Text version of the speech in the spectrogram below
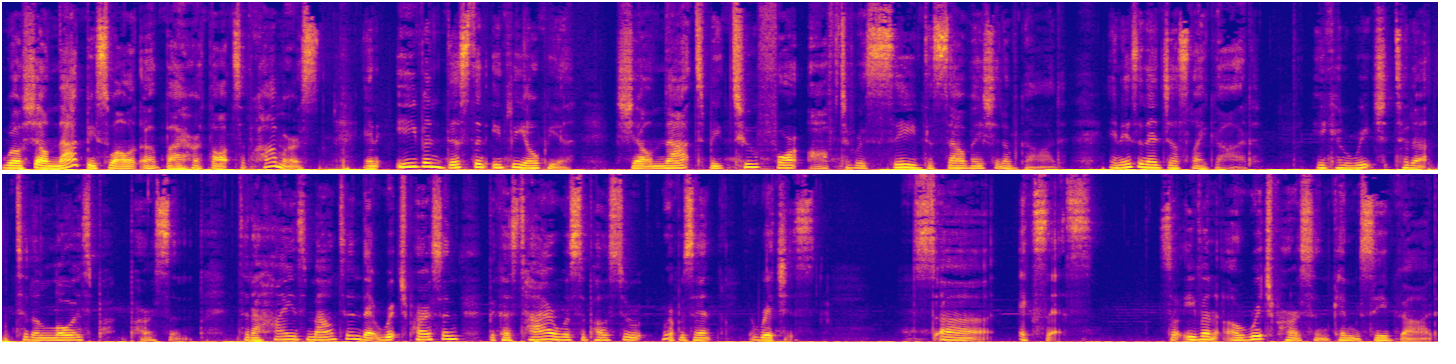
well, shall not be swallowed up by her thoughts of commerce, and even distant Ethiopia shall not be too far off to receive the salvation of God. And isn't that just like God? He can reach to the to the lowest person to the highest mountain, that rich person, because Tyre was supposed to represent riches, uh, excess. So even a rich person can receive God.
